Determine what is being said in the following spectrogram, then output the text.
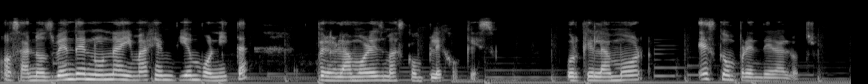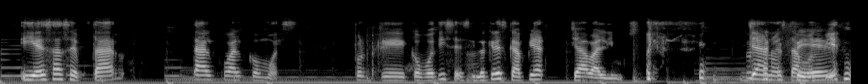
o sea, nos venden una imagen bien bonita, pero el amor es más complejo que eso. Porque el amor es comprender al otro y es aceptar tal cual como es. porque como dices, si lo quieres cambiar, ya valimos. ya no estamos bien.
